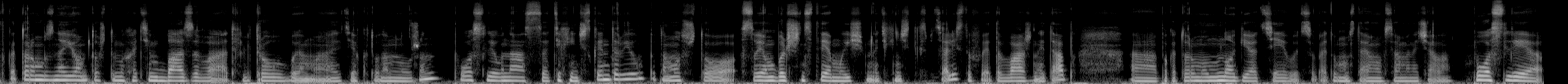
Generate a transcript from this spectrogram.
в котором узнаем то, что мы хотим базово, отфильтровываем а, тех, кто нам нужен. После у нас техническое интервью, потому что в своем большинстве мы ищем на технических специалистов, и это важный этап, а, по которому многие отсеиваются, поэтому мы ставим его в самое начало. После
